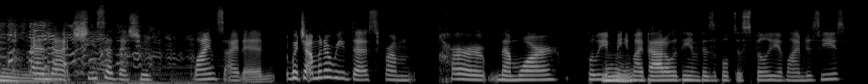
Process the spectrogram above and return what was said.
And that she said that she was blindsided, which I'm going to read this from her memoir, Believe Me, Mhm. My Battle with the Invisible Disability of Lyme Disease.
